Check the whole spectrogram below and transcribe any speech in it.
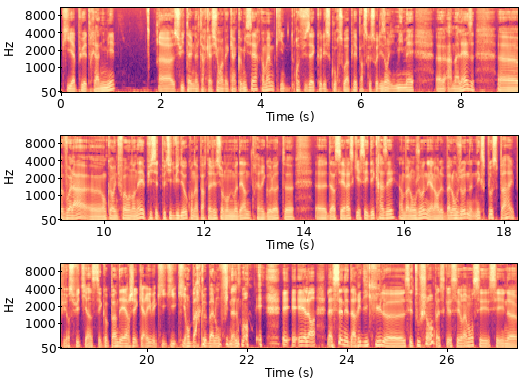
qui a pu être réanimé. Euh, suite à une altercation avec un commissaire quand même qui refusait que les secours soient appelés parce que soi-disant il mimait euh, un malaise. Euh, voilà, encore une fois on en est. Et puis cette petite vidéo qu'on a partagée sur le monde moderne, très rigolote, d'un CRS qui essaye d'écraser un ballon jaune et alors le ballon jaune n'explose pas et puis ensuite il y a ses copains DRG qui arrivent et qui, qui, qui embarquent le ballon finalement. Et, et, et alors la scène est d'un ridicule, c'est touchant parce que c'est vraiment c'est une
